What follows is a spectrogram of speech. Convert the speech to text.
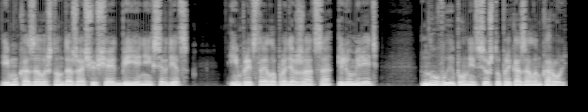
и ему казалось, что он даже ощущает биение их сердец. Им предстояло продержаться или умереть, но выполнить все, что приказал им король.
